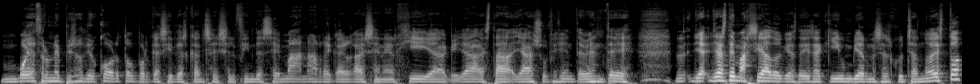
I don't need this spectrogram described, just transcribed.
voy a hacer un episodio corto porque así descanséis el fin de semana, recargáis energía, que ya está ya suficientemente ya, es demasiado que estéis aquí un viernes escuchando esto.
